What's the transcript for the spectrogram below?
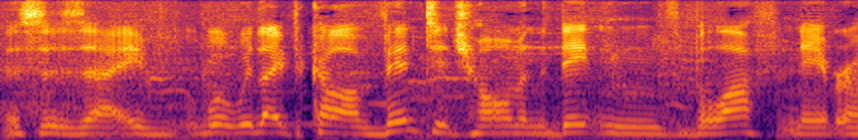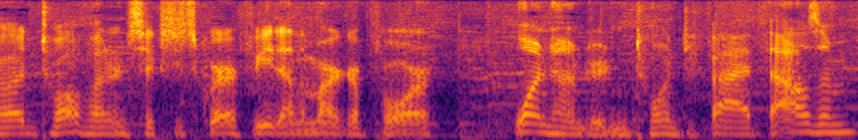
This is a, what we'd like to call a vintage home in the Dayton's Bluff neighborhood, 1,260 square feet on the market for 125000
